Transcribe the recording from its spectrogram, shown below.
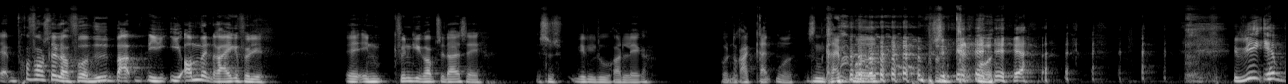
Ja, Prøv at forestille dig at få at vide, bare i, i omvendt rækkefølge. Øh, en kvinde gik op til dig og sagde, jeg synes virkelig, du er ret lækker. På en ret grim måde. På sådan en grim måde. På sådan en grim måde. ja. Vir- jeg,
